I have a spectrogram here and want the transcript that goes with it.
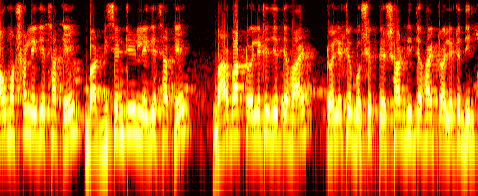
আওমশা লেগে থাকে বা ডিসেন্ট্রি লেগে থাকে, বারবার টয়লেটে যেতে হয়, টয়লেটে বসে প্রেশার দিতে হয়, টয়লেটে দীর্ঘ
